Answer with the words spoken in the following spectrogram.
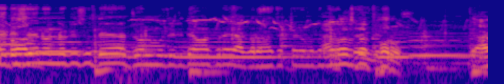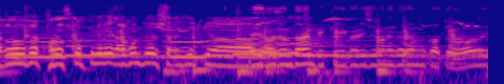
মেডিসিন অন্য কিছু দিয়ে জন মজুরি দিয়ে আমার প্রায় এগারো হাজার টাকা এগারো গেছে। খরচ। এগারো টাকা খরচ করতে গেলে এখন যে এই পর্যন্ত আমি বিক্রি করেছি মনে করেন কত? ওই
